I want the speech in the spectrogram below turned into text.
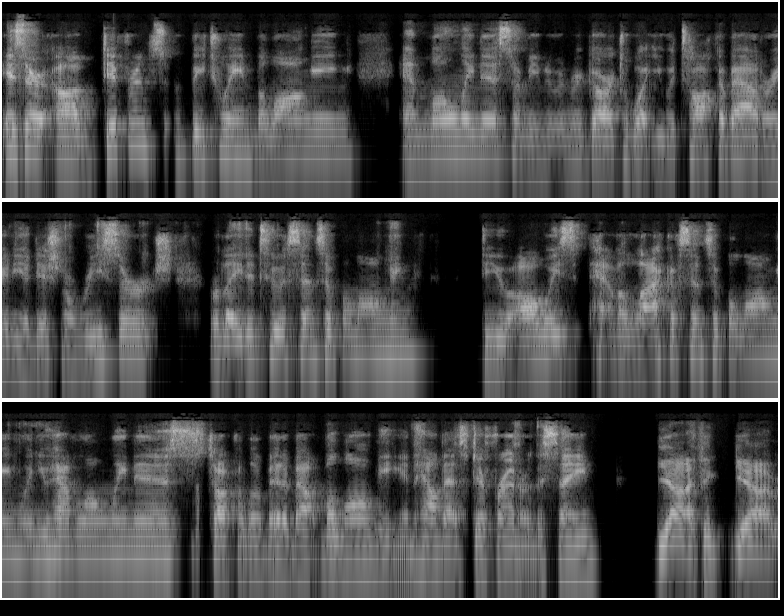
Is there a difference between belonging and loneliness? I mean, in regard to what you would talk about or any additional research related to a sense of belonging? Do you always have a lack of sense of belonging when you have loneliness? Talk a little bit about belonging and how that's different or the same. Yeah, I think, yeah, I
